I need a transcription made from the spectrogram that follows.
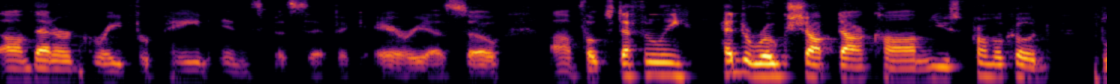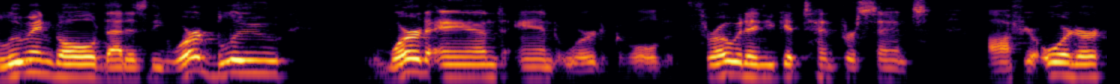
um, that are great for pain in specific areas. So, um, folks, definitely head to rogueshop.com, use promo code blue and gold. That is the word blue, word and, and word gold. Throw it in, you get 10% off your order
